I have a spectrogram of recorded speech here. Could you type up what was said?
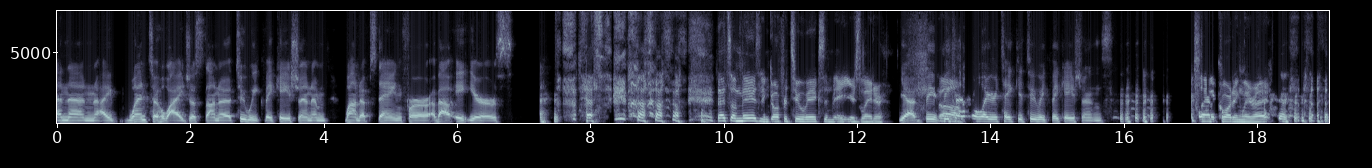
And then I went to Hawaii just on a two week vacation and wound up staying for about eight years. That's that's amazing. Go for two weeks and eight years later. Yeah, be, be oh. careful where you take your two week vacations. Plan accordingly, right?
